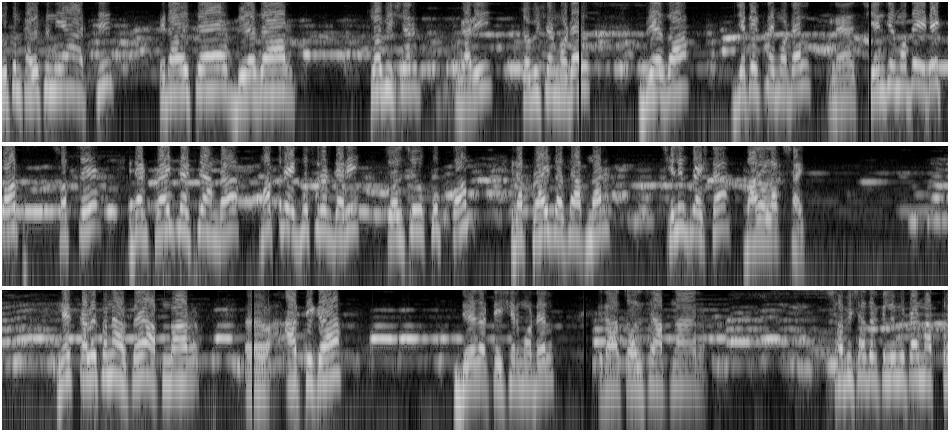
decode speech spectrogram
নতুন কালেকশন নিয়ে আসছি। এটা হচ্ছে দুই হাজার চব্বিশের গাড়ি, চব্বিশের model Brezza ZX I model মানে সিএনজির মধ্যে এটাই টপ সবচেয়ে। এটার প্রাইস রাখছে আমরা মাত্র এক বছরের গাড়ি, চলছেও খুব কম। এটা প্রাইস আছে আপনার সেলিং প্রাইসটা বারো লাখ ষাট। নেক্সট কালেকশনে আছে আপনার আর্টিকা দুই হাজার তেইশের মডেল এটা চলছে আপনার ছাব্বিশ হাজার কিলোমিটার মাত্র।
